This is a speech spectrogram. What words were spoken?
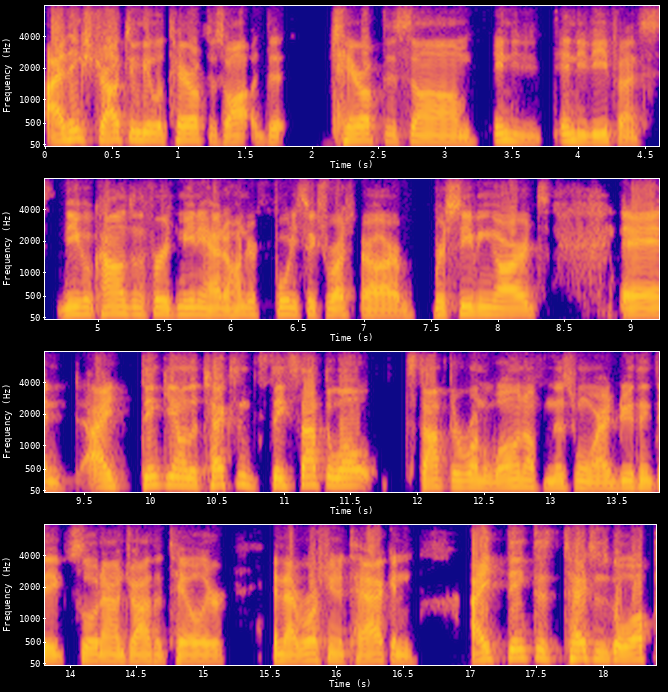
I think Stroud can be able to tear up this tear up this um indie Indy defense. Nico Collins in the first meeting had 146 rush uh, receiving yards, and I think you know the Texans they stopped the well stopped the run well enough in this one where I do think they slow down Jonathan Taylor in that rushing attack and I think the Texans go up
